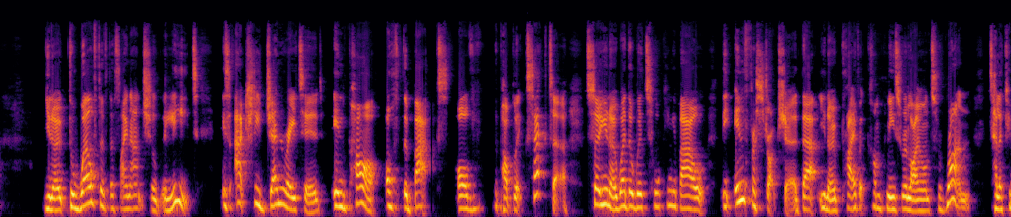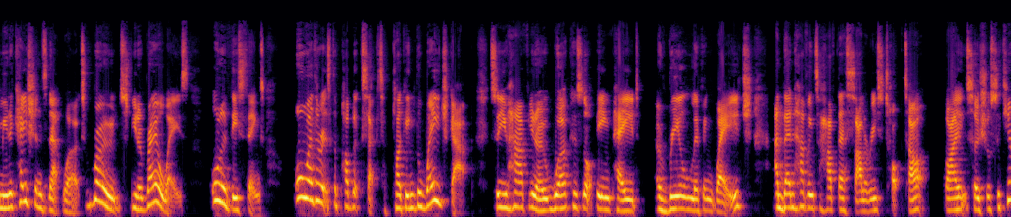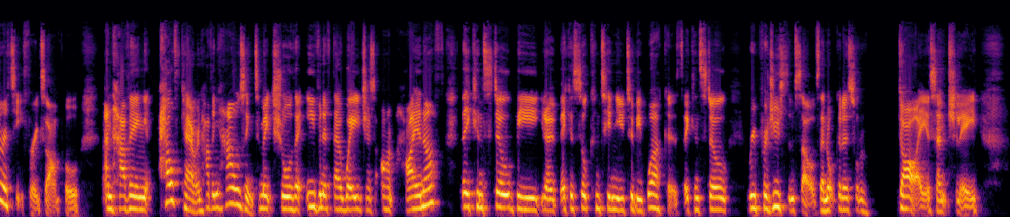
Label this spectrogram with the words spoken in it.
you know, the wealth of the financial elite is actually generated in part off the backs of the public sector. So, you know, whether we're talking about the infrastructure that, you know, private companies rely on to run, telecommunications networks, roads, you know, railways, all of these things, or whether it's the public sector plugging the wage gap. So you have, you know, workers not being paid a real living wage and then having to have their salaries topped up by social security, for example, and having healthcare and having housing to make sure that even if their wages aren't high enough, they can still be, you know, they can still continue to be workers. They can still reproduce themselves. They're not going to sort of die essentially.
